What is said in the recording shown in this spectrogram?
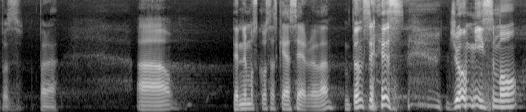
Pues, para, ah, tenemos cosas que hacer, ¿verdad? Entonces, yo mismo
